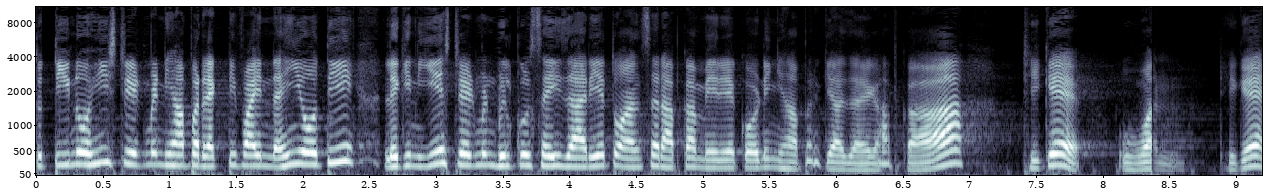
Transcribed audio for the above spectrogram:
तो तीनों ही स्टेटमेंट यहाँ पर रेक्टिफाई नहीं होती, लेकिन ये स्टेटमेंट बिल्कुल सही जा रही है तो आंसर आपका मेरे अकॉर्डिंग यहाँ पर क्या जाएगा? आपका ठीक है? वन ठीक है?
